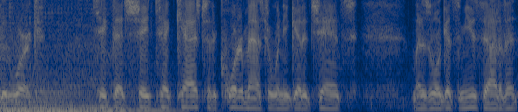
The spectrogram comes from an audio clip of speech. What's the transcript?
Good work. Take that Shade Tech cache to the quartermaster when you get a chance. Might as well get some use out of it.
